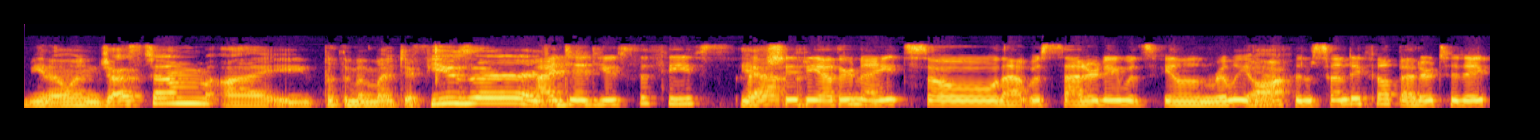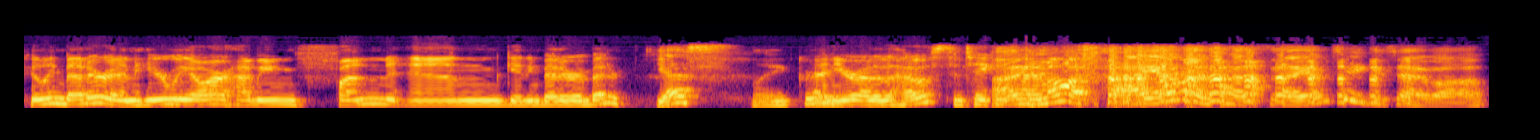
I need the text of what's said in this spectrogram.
you know, ingest them. I put them in my diffuser. And I did use the thieves Yeah. actually the other night. So that was Saturday was feeling really Yeah. off and Sunday felt better. Today feeling better and here we are having fun and getting better and better. Yes, I agree. And you're out of the house and taking I- time off. I am on test and I am taking time off.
